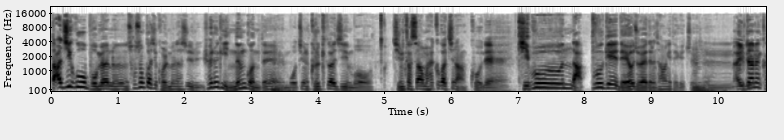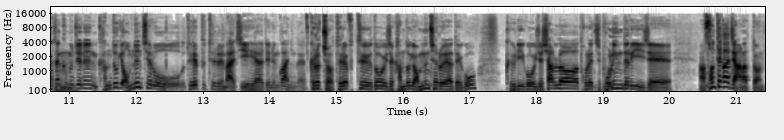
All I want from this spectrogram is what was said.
따지고 보면은 소송까지 걸면 사실 효력이 있는 건데 음. 뭐 어쨌든 그렇게까지 뭐 진흙탕 싸움을 할 것 같지는 않고 네. 기분 나쁘게 내어줘야 되는 상황이 되겠죠. 음, 아, 일단은 가장 큰 음. 문제는 감독이 없는 채로 드래프트 를 맞이해야 되는 거 아닌가요? 그렇죠. 드래프트도 이제 감독이 없는 채로 해야 되고 그리고 이제 샬럿 호네츠 본인들이 이제 아, 선택하지 않았던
